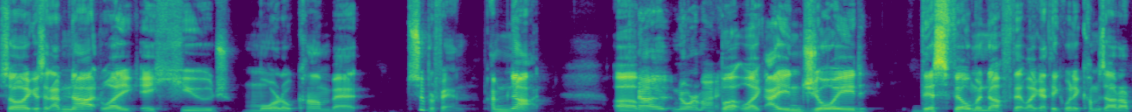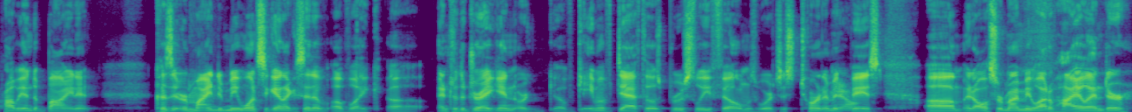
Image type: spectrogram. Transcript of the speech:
so like I said, I'm not like a huge Mortal Kombat super fan. I'm not. Um, Uh, nor am I. But like, I enjoyed this film enough that like I think when it comes out, I'll probably end up buying it because it reminded me once again, like I said, of, of like uh, Enter the Dragon or of Game of Death, those Bruce Lee films where it's just tournament Yeah. based. Um, it also reminded me a lot of Highlander.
